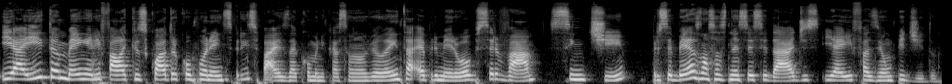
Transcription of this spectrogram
E aí também ele fala que os quatro componentes principais da comunicação não violenta é primeiro observar, sentir, perceber as nossas necessidades e aí fazer um pedido.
